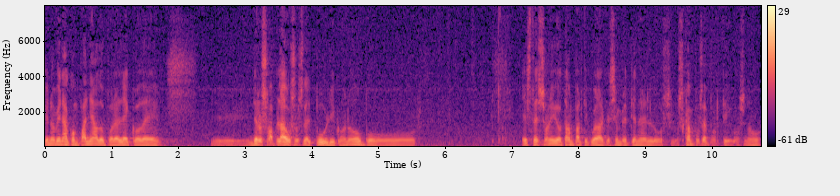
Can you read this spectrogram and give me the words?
que no viene acompañado por el eco de, eh, de los aplausos del público, ¿no? por este sonido tan particular que siempre tienen los, los campos deportivos. ¿no?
